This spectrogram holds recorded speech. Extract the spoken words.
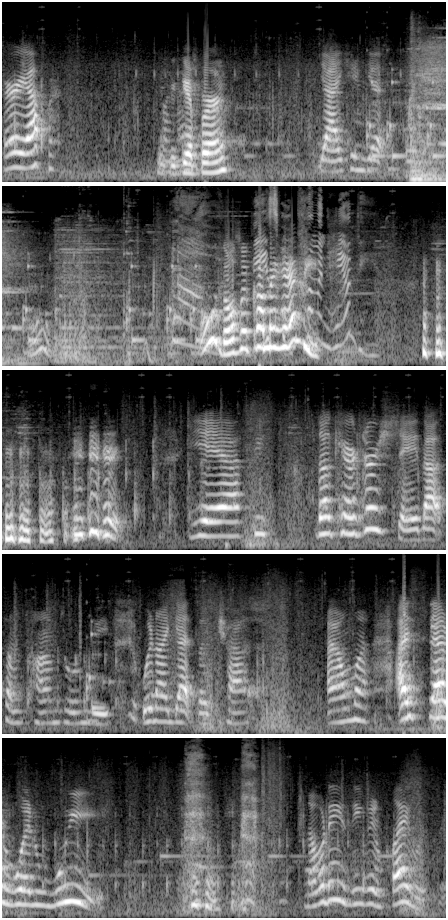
Hurry up. You could get burned. Yeah, I can get. Ooh. Ooh, those will come in handy. handy. yeah, see, the characters say that sometimes when we, when I get the chest. I almost, I said when we. Nobody's even playing with me.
